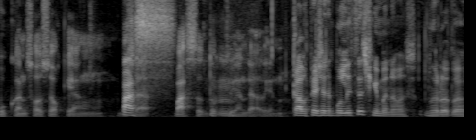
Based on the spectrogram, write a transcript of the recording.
bukan sosok yang Pas. bisa pas untuk diandalin. Kalau Christian Pulisic gimana mas? Menurut lo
